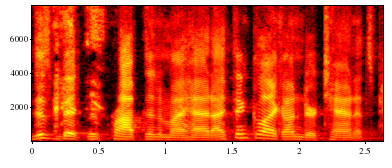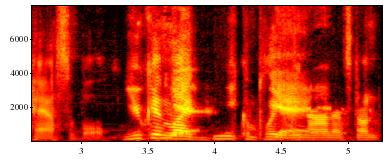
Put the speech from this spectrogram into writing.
this bit just popped into my head. I think like under ten, it's passable. You can like be completely Yeah. honest on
